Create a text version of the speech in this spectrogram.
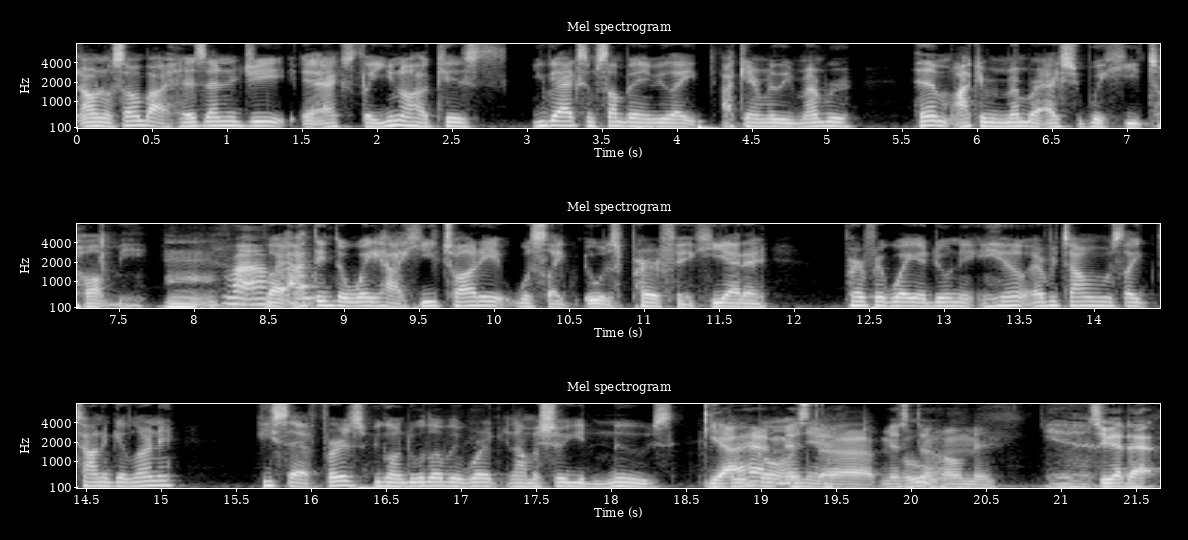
I don't know something about his energy. It actually, you know how kids, you ask him something and be like, "I can't really remember." Him, I can remember actually what he taught me. Mm. Wow. Like I think the way how he taught it was like it was perfect. He had a perfect way of doing it. And he every time it was like time to get learning, he said first we're gonna do a little bit of work and I'm gonna show you the news. Yeah, I We'll had go Mr. Uh, Mr. Ooh. Homan. Yeah. So you had to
